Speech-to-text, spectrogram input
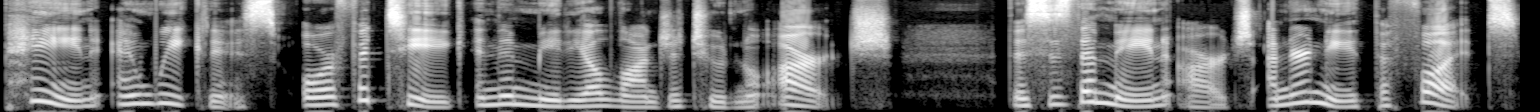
pain and weakness or fatigue in the medial longitudinal arch. This is the main arch underneath the foot.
